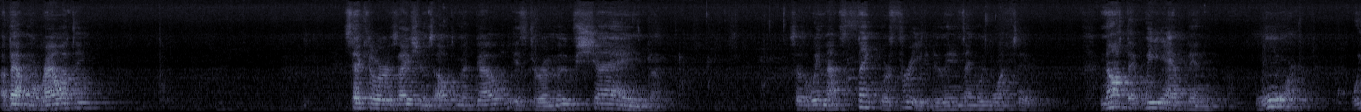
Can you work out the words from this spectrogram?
about morality. Secularization's ultimate goal is to remove shame so that we might think we're free to do anything we want to. Not that we have been warned, we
